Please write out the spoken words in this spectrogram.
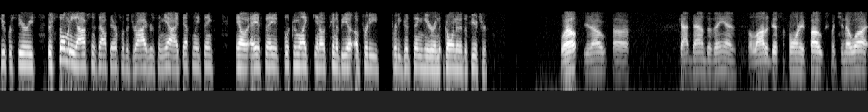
Super Series, there's so many options out there for the drivers. And yeah, I definitely think you know ASA. It's looking like you know it's going to be a, a pretty pretty good thing here and going into the future. Well, you know, uh, got down to the end. A lot of disappointed folks, but you know what?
